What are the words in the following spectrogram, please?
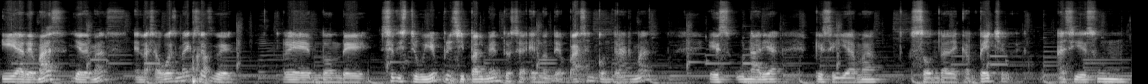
y además, y además, en las aguas mexas, güey, en donde se distribuyen principalmente, o sea, en donde vas a encontrar más, es un área que se llama Sonda de Campeche, güey. Así es un.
